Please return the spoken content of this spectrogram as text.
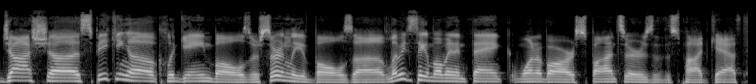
Josh, uh, speaking of Clegane bowls, or certainly of bowls, uh, let me just take a moment and thank one of our sponsors of this podcast.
